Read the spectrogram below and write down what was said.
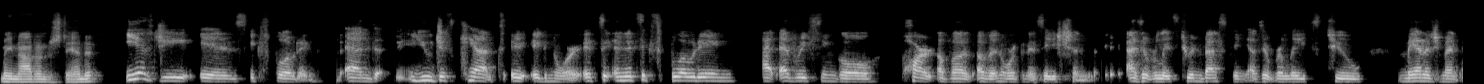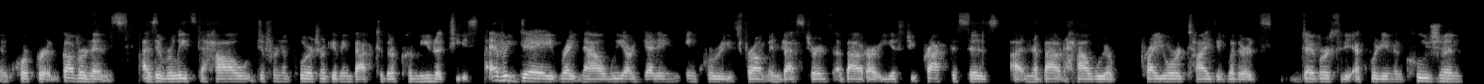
may not understand it. ESG is exploding and you just can't ignore it. It's and it's exploding at every single part of a of an organization as it relates to investing, as it relates to management and corporate governance as it relates to how different employers are giving back to their communities. Every day, right now, we are getting inquiries from investors about our ESG practices and about how we're prioritizing whether it's diversity, equity, and inclusion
